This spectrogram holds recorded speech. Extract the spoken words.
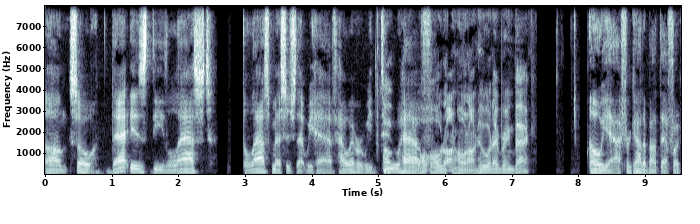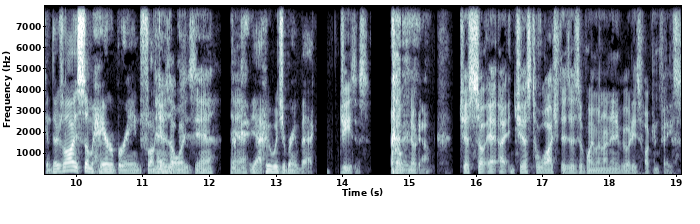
Um, so that is the last the last message that we have. However, we do Oh, have. oh, hold on, hold on. Who would I bring back? Oh yeah, I forgot about that fucking. There's always some harebrained fucking. There's always, yeah, yeah. yeah. Who would you bring back? Jesus, no, no doubt. Just so, I, just to watch the disappointment on anybody's fucking face,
